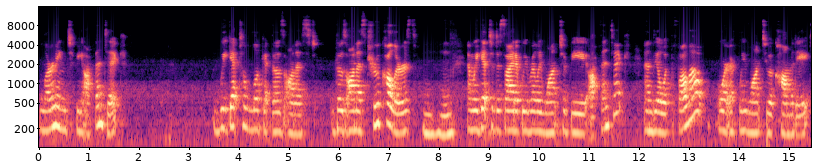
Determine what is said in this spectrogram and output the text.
learning to be authentic, we get to look at those honest those honest true colors hmm and we get to decide if we really want to be authentic and deal with the fallout or if we want to accommodate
